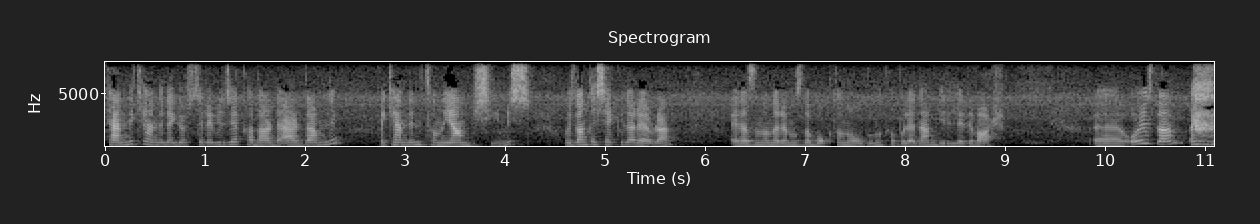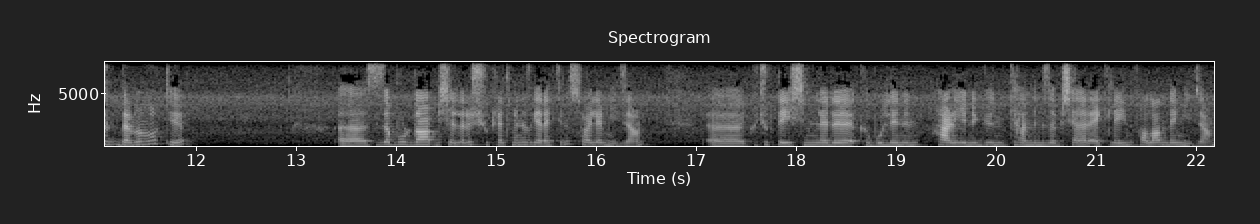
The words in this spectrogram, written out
kendi kendine gösterebilecek kadar da erdemli ve kendini tanıyan bir şeymiş. O yüzden teşekkürler Evren. En azından aramızda boktan olduğunu kabul eden birileri var. Ee, o yüzden demem o ki e, size burada bir şeylere şükretmeniz gerektiğini söylemeyeceğim. Ee, küçük değişimleri kabullenin, her yeni gün kendinize bir şeyler ekleyin falan demeyeceğim.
